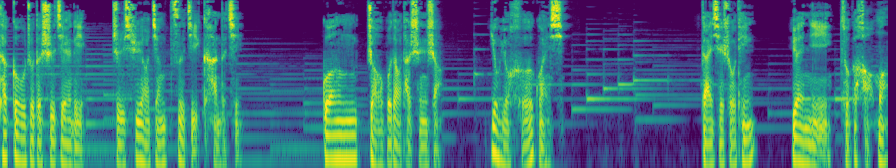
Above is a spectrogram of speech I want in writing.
他构筑的世界里，只需要将自己看得起。光照不到他身上，又有何关系？感谢收听，愿你做个好梦，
